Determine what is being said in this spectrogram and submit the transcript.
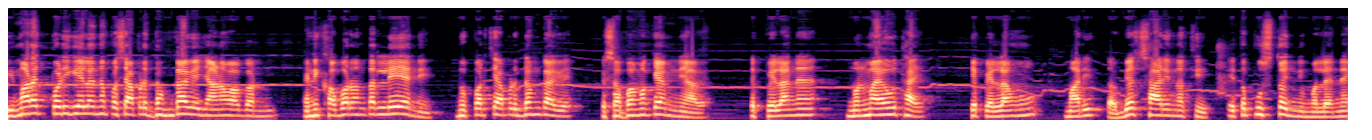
બીમાર જ પડી ગયેલા ને પછી આપણે ધમકાવીએ જાણવા વગરની. એની ખબર અંતર લઈએ નહીં ઉપરથી આપણે ધમકાવીએ કે સભામાં કેમ નહીં આવે? તો પહેલાંને મનમાં એવું થાય કે પહેલાં હું મારી તબિયત સારી નથી, એ તો પૂછતો જ નહીં મળે ને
